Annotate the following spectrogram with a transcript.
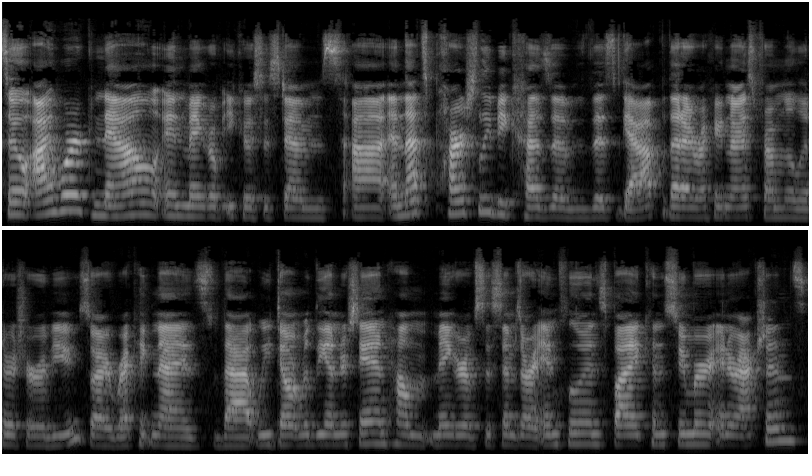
So I work now in mangrove ecosystems, uh, and that's partially because of this gap that I recognized from the literature review. So I recognized that we don't really understand how mangrove systems are influenced by consumer interactions.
